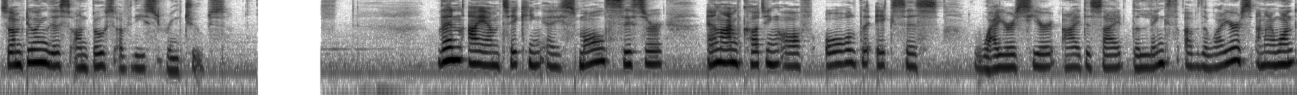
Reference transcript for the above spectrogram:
So I'm doing this on both of these shrink tubes. Then I am taking a small scissor and I'm cutting off all the excess wires here. I decide the length of the wires and I want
